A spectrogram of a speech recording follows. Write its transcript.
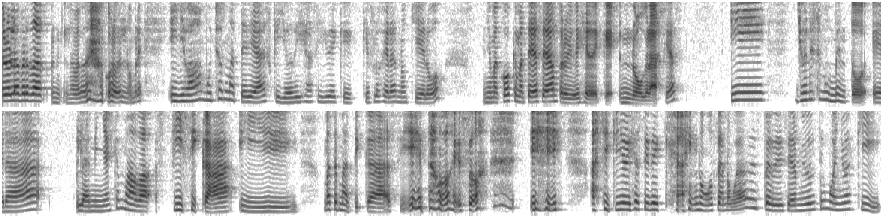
Pero la verdad, la verdad no me acuerdo del nombre. Y llevaba muchas materias que yo dije así de que qué flojera no quiero. Ni me acuerdo qué materias eran, pero yo dije de que no, gracias. Y yo en ese momento era la niña que amaba física y matemáticas y todo eso. Y así que yo dije así de que, ay no, o sea, no voy a desperdiciar mi último año aquí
